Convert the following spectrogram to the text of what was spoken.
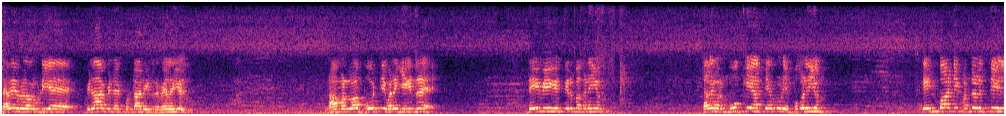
தலைவர் அவருடைய விழாவினை கொண்டாடுகின்ற வேளையில் நாமெல்லாம் போற்றி வணங்குகின்ற தெய்வீக திருமகனையும் தலைவர் மூக்கையா தேவருடைய புகழையும் தென்பாண்டி மண்டலத்தில்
